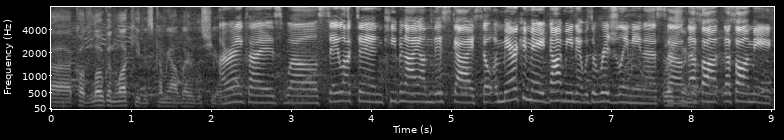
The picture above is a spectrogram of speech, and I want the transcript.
uh, called Logan Lucky that's coming out later this year. All right, guys. Well, stay locked in. Keep an eye on this guy. So, American Made, not Mena. It was originally Mena. So Originally that's Mena. all. That's all me.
